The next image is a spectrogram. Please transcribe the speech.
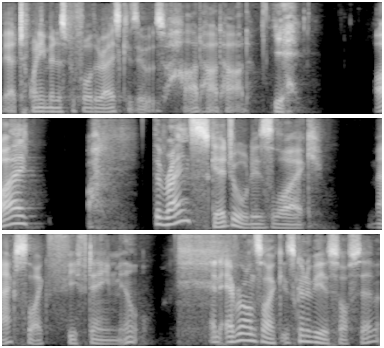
about 20 minutes before the race because it was hard, hard, hard. Yeah. I, the rain scheduled is like max like 15 mil. And everyone's like, it's going to be a soft seven.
